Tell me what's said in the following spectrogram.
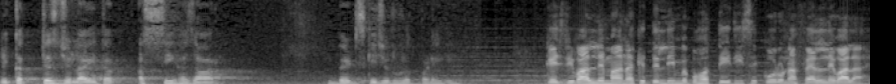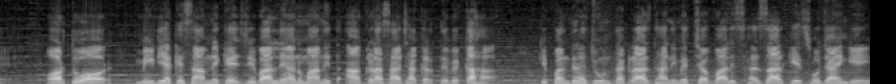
31 जुलाई तक अस्सी हज़ार बेड्स की ज़रूरत पड़ेगी। केजरीवाल ने माना कि दिल्ली में बहुत तेज़ी से कोरोना फैलने वाला है और तो और मीडिया के सामने केजरीवाल ने अनुमानित आंकड़ा साझा करते हुए कहा कि 15 जून तक राजधानी में चौवालीस हज़ार केस हो जाएँगे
